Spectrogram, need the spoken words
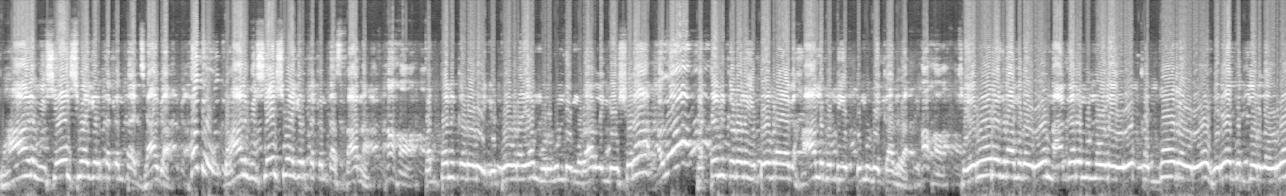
ಬಹಳ ವಿಶೇಷವಾಗಿರ್ತಕ್ಕಂತ ಜಾಗ. ಹೌದು. ಬಹಳ ವಿಶೇಷವಾಗಿರ್ತಕ್ಕಂತ ಸ್ಥಾನ. ಪಟ್ಟಣ ಕಡೋಳು ಇಟೋಬ್ರಾಯ ಮುರುಗುಂಡಿ ಮುರಾರ್ಲಿಂಗೇಶ್ವರ. ಪಟ್ಟಣ ಕಡೋಳು ಇಟೋಬರಾಯಾಗ ಹಾಲು ಗುಂಡಿಗೆ ತುಂಬಬೇಕಾದ್ರ. ಕೇರೂರ ಗ್ರಾಮದವರು ನಾಗರ ಮುನ್ನೋಳಿಯವರು ಕಬ್ಬೂರವರು ಹಿರೇಬುದ್ದೂರದವರು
